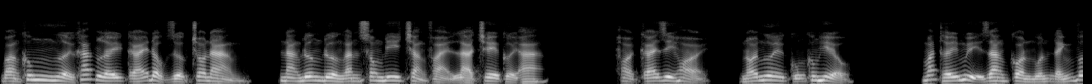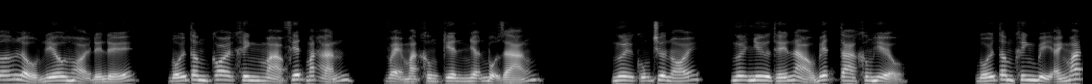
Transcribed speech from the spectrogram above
bằng không người khác lấy cái độc dược cho nàng, nàng đương đường ăn xong đi chẳng phải là chê cười a. Hỏi cái gì hỏi, nói ngươi cũng không hiểu. Mắt thấy Ngụy Giang còn muốn đánh vỡ lẩu niêu hỏi đến đế, bối tâm coi khinh mà phiết mắt hắn, vẻ mặt không kiên nhẫn bộ dáng. Ngươi cũng chưa nói, ngươi như thế nào biết ta không hiểu. Bối tâm khinh bị ánh mắt,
